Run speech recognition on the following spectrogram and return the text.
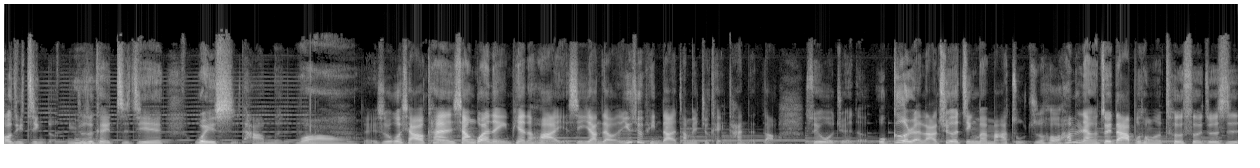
超级近的，你就是可以直接喂食它们。哇，对，如果想要看相关的影片的话，也是一样，在我的 YouTube 频道上面就可以看得到。所以我觉得，我个人啦，去了金门马祖之后，他们两个最大不同的特色就是，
